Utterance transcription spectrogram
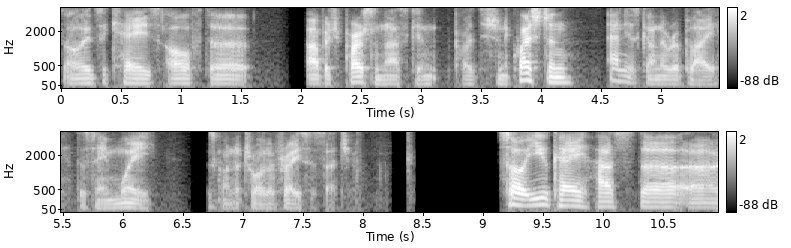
So it's a case of the average person asking a politician a question and he's going to reply the same way. He's going to throw the phrases at you. So UK has the uh,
